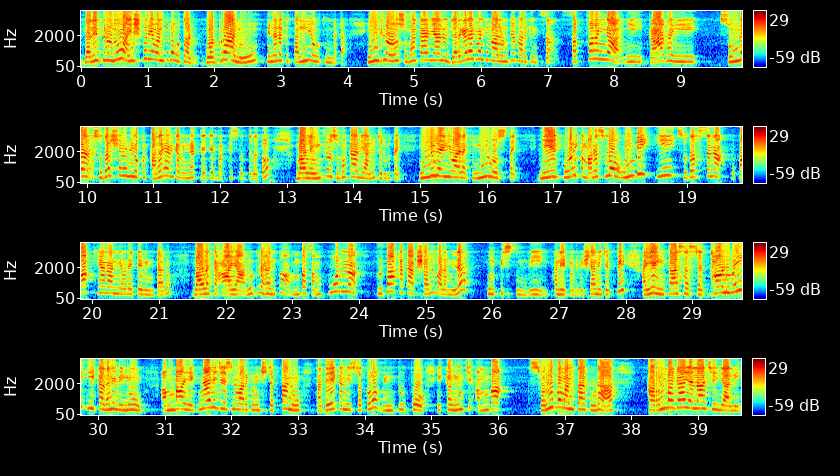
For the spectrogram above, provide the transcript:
దరిద్రుడు ఐశ్వర్యవంతుడు అవుతాడు గొడ్రాలు పిల్లలకు తల్లి అవుతుందట. ఇంట్లో శుభకార్యాలు జరగనటువంటి వారు ఉంటే వారికి స- సత్వరంగా ఈ గాథ ఈ సుందర సుదర్శనుడి యొక్క కథ కనుక విన్నట్లయితే భక్తి శ్రద్ధలతో వాళ్ళ ఇంట్లో శుభకార్యాలు జరుగుతాయి. ఇల్లు లేని వాళ్ళకి ఇల్లు వస్తాయి. ఏ కోరిక మనసులో ఉండి ఈ సుదర్శన ఉపాఖ్యానాన్ని ఎవరైతే వింటారో వాళ్ళకి ఆయా అనుగ్రహంతో అంబ సంపూర్ణ కృపా కటాక్షాలు వాళ్ళ మీద కురిపిస్తుంది అనేటువంటి విషయాన్ని చెప్పి అయ్యా ఇంకాస్త శ్రద్ధాలువై ఈ కథని విను. అంబా యజ్ఞాన్ని చేసిన వారి గురించి చెప్తాను. తదేక నిష్టతో వింటూ పో. ఇక్కడ నుంచి అంబ స్వరూపమంతా కూడా కర్మగా ఎలా చేయాలి?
